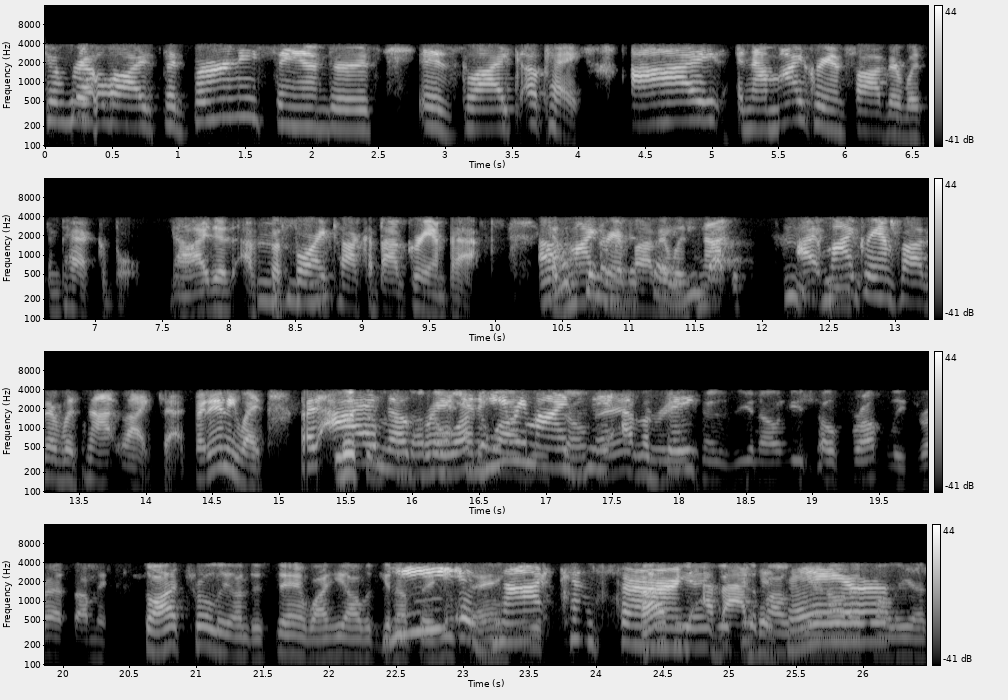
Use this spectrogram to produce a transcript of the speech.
to realize that Bernie Sanders is like okay. I now my grandfather was impeccable. Now I did uh, before I talk about grandpaps. Because my getting ready to grandfather say, was you not. To- I, my grandfather was not like that. But anyway, but I Listen, know no, no grand, and he reminds so me of a big. because you know he's so frumpily dressed. I mean, so I truly understand why he always get up there. He is angry. not concerned about his I all hair.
